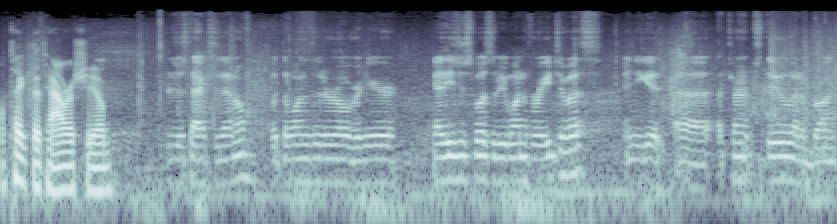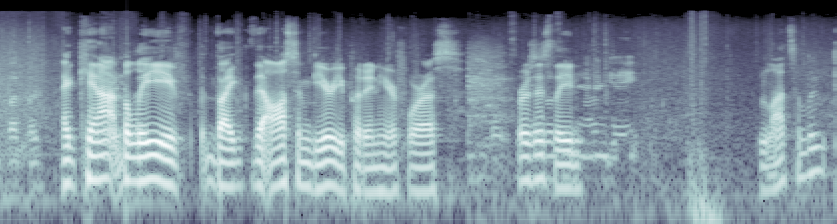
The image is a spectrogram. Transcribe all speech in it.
I'll take the tower shield. They're just accidental, but the ones that are over here, yeah, these are supposed to be one for each of us. and you get uh, a turnip stew and a bronze buckler. I cannot believe like the awesome gear you put in here for us. Where's this lead? Lots of loot.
